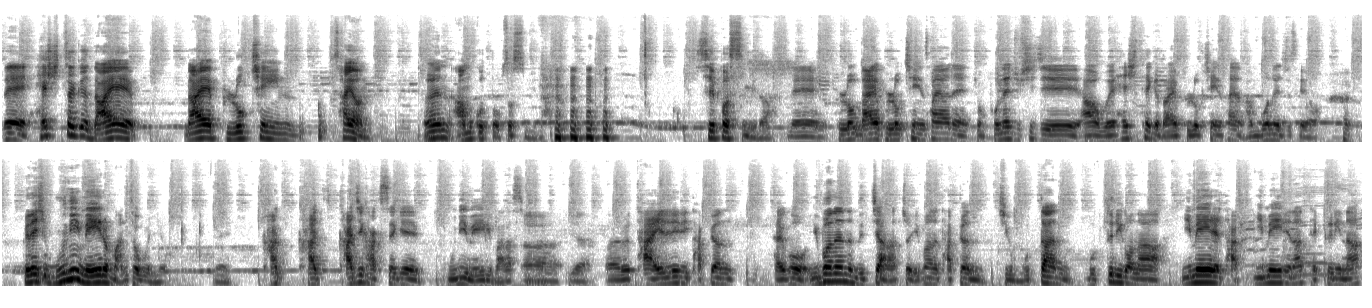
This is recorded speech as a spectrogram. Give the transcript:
네 해시태그 나의 나의 블록체인 사연은 아무것도 없었습니다. 슬펐습니다. 네, 블록 나의 블록체인 사연에 좀 보내주시지. 아 왜 해시태그 나의 블록체인 사연 안 보내주세요. 그 대신 문의 메일은 많더군요. 네, 가, 가, 가지각색의 문의 메일이 많았습니다. 아, 예. 어, 다 일일이 답변 달고 이번에는 늦지 않았죠. 이번에 답변 지금 못단못 드리거나 이메일 답 이메일이나 댓글이나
